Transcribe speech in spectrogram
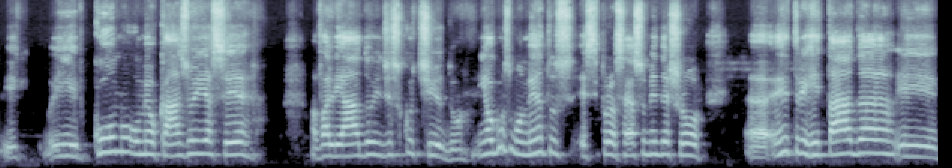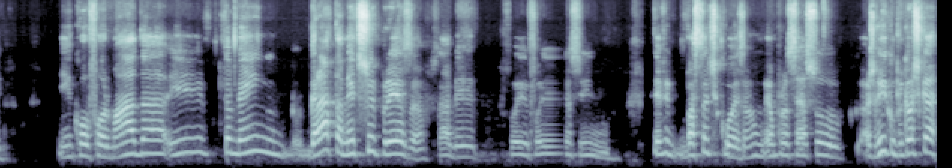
e, e como o meu caso ia ser avaliado e discutido. Em alguns momentos, esse processo me deixou é, entre irritada e inconformada e também gratamente surpresa, sabe? Foi, foi assim, teve bastante coisa. É um processo acho rico, porque eu acho que a,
